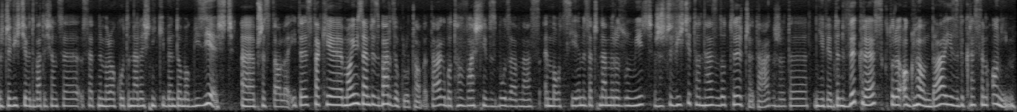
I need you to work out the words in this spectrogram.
rzeczywiście w 2100 roku te naleśniki będą mogli zjeść e, przy stole. I to jest takie, moim zdaniem to jest bardzo kluczowe, tak? Bo to właśnie wzbudza w nas emocje. My zaczynamy rozumieć, że rzeczywiście to nas dotyczy, tak? Że te, nie wiem, ten wykres, który ogląda jest wykresem o nim,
